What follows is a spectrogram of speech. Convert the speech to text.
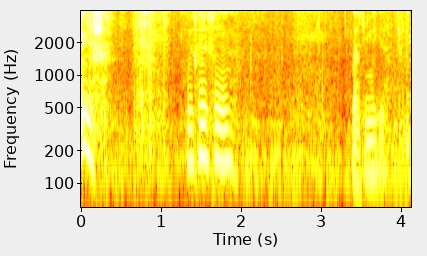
으쌰. 거기서 마지막이야.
